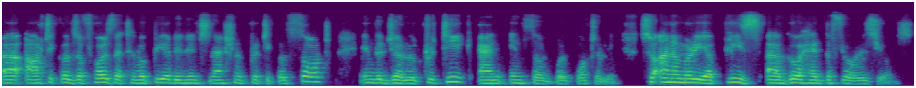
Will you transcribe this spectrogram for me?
uh, articles of hers that have appeared in International Critical Thought, in the journal Critique, and in Third World Quarterly. So Annamária, please uh, go ahead. The floor is yours.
